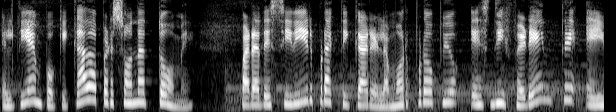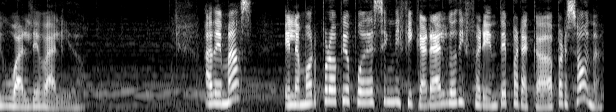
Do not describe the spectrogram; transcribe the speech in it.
el tiempo que cada persona tome para decidir practicar el amor propio es diferente e igual de válido. Además, el amor propio puede significar algo diferente para cada persona,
